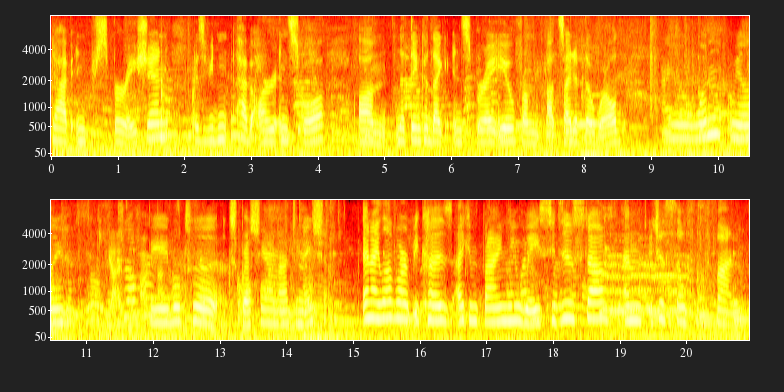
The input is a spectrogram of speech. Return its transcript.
To have inspiration, because if you didn't have art in school, um, nothing could like inspire you from outside of the world. You wouldn't really be able to express your imagination. And I love art because I can find new ways to do stuff, and it's just so fun.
